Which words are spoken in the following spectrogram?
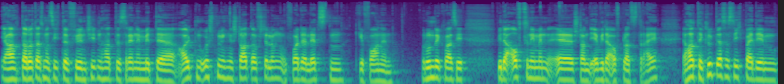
ja, dadurch, dass man sich dafür entschieden hat, das Rennen mit der alten ursprünglichen Startaufstellung vor der letzten gefahrenen Runde quasi wieder aufzunehmen, äh, stand er wieder auf Platz 3. Er hatte Glück, dass er sich bei dem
